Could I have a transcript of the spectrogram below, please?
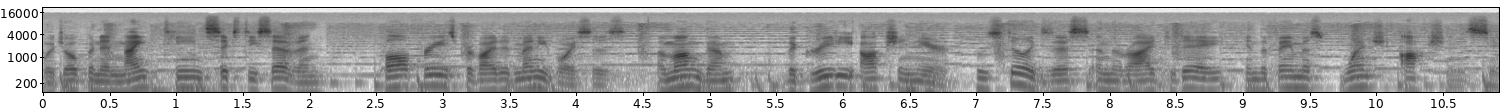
which opened in 1967, Paul Frees provided many voices, among them the greedy auctioneer, who still exists in the ride today in the famous Wench auction scene.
